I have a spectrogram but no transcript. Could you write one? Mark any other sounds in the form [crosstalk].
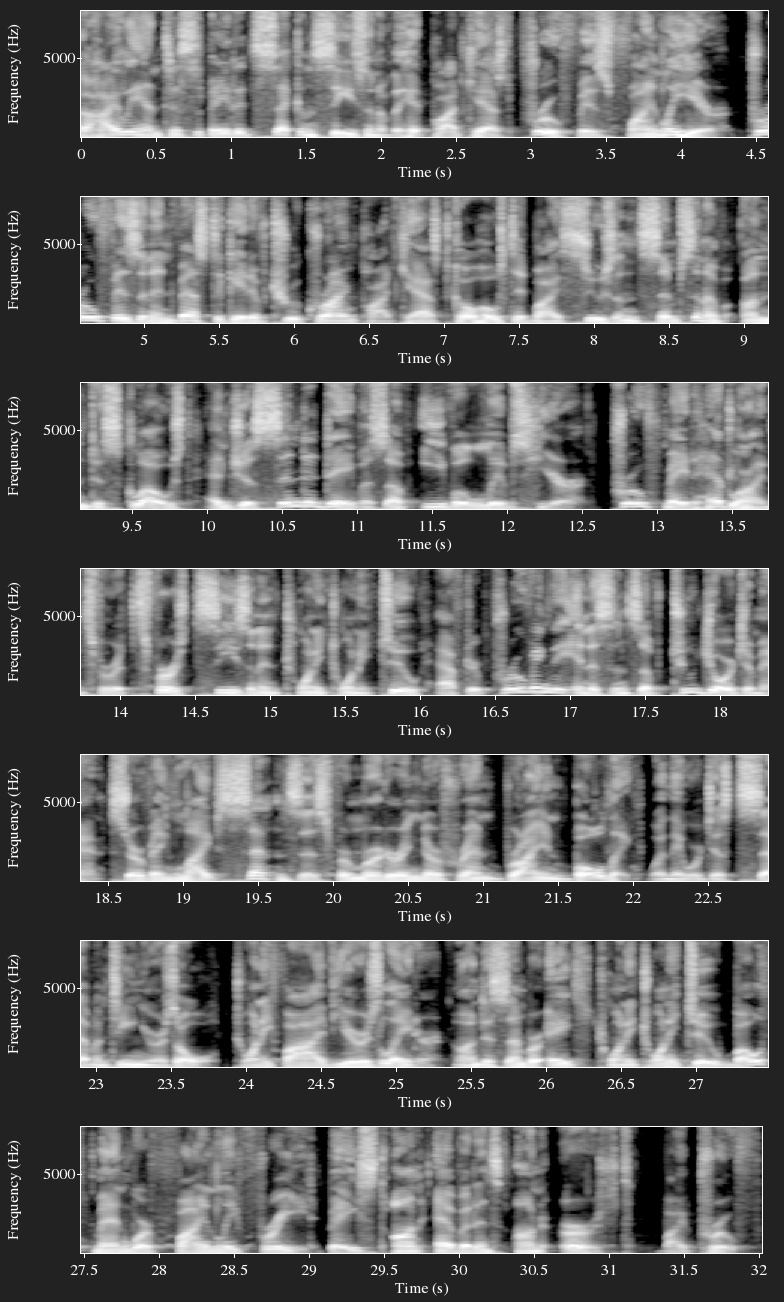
The highly anticipated second season of the hit podcast Proof is finally here. Proof is an investigative true crime podcast co hosted by Susan Simpson of Undisclosed and Jacinda Davis of Evil Lives Here. Proof made headlines for its first season in 2022 after proving the innocence of two Georgia men serving life sentences for murdering their friend Brian Bowling when they were just 17 years old. 25 years later, on December 8, 2022, both men were finally freed based on evidence unearthed by Proof.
